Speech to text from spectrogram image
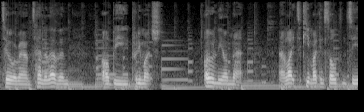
till around 10 11 i'll be pretty much only on that I like to keep my consultancy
